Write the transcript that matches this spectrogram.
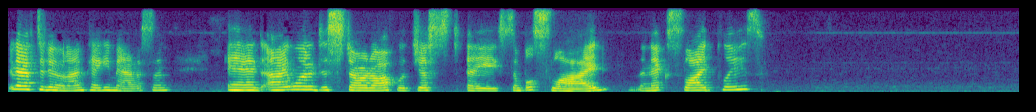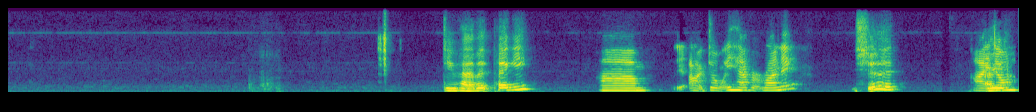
Good afternoon. I'm Peggy Madison, And I wanted to start off with just a simple slide. The next slide, please. Do you have it, Peggy? Um, uh, don't we have it running? You Should. I Are don't.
